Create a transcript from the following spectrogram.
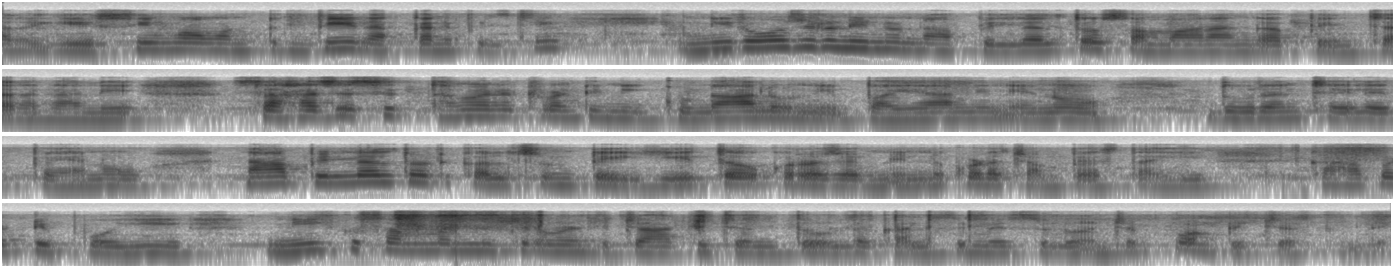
అది ఏ సింహం అంటుంది నక్కని పిలిచి ఇన్ని రోజులు నేను నా పిల్లలతో సమానంగా పెంచాను కానీ సహజ సిద్ధమైనటువంటి నీ గుణాలు నీ భయాన్ని నేను దూరం చేయలేకపోయాను. నా పిల్లలతో కలిసి ఉంటే ఏదో ఒక రోజు నిన్ను కూడా చంపేస్తాయి. కాబట్టి పోయి నీకు సంబంధించినటువంటి జాతి జంతువులతో కలిసిమెసులు అని చెప్పి పంపించేస్తుంది.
